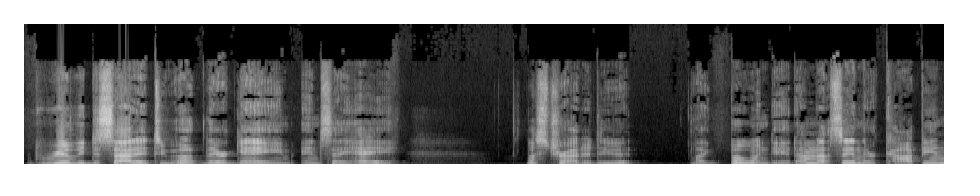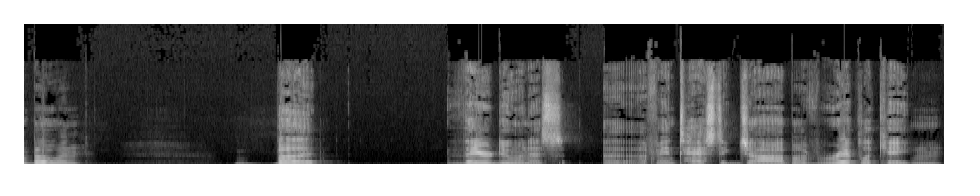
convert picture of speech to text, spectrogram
really decided to up their game and say, hey, let's try to do it like Bowen did. I'm not saying they're copying Bowen, but they're doing a, a fantastic job of replicating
